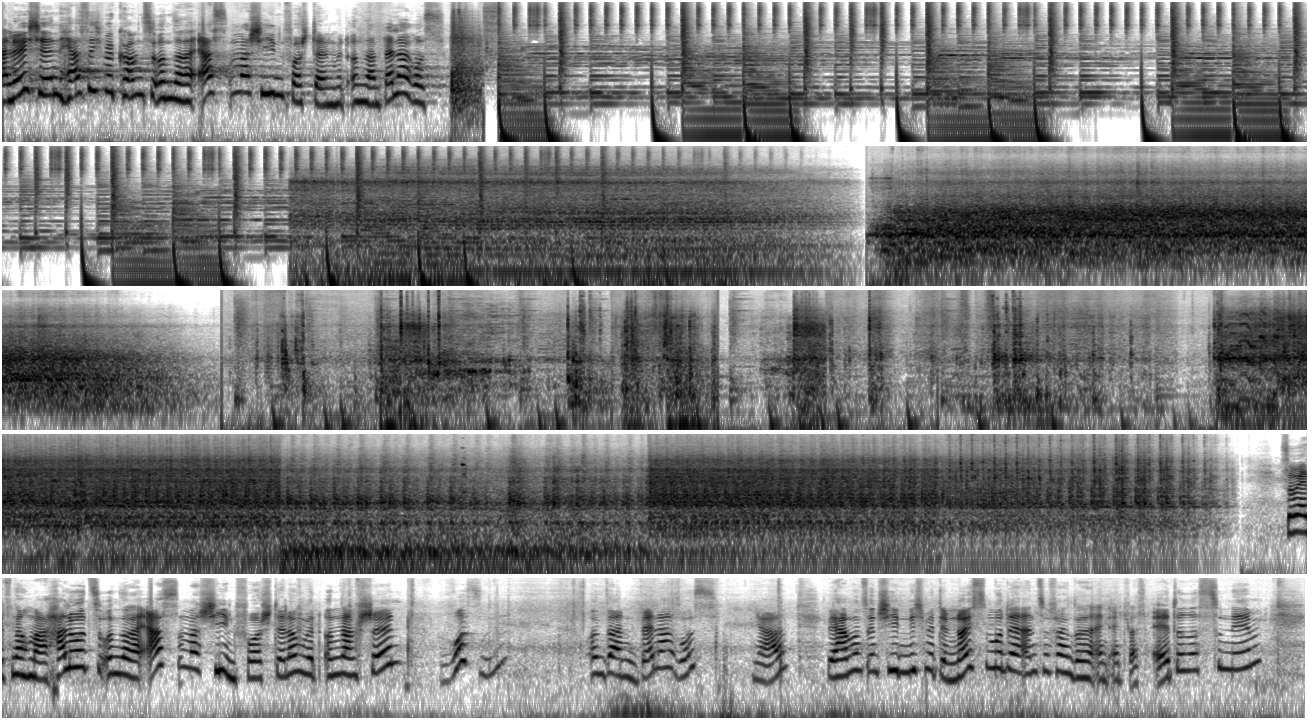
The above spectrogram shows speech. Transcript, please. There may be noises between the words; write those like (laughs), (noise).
Hallöchen, herzlich willkommen zu unserer ersten Maschinenvorstellung mit unserem Belarus. Jetzt nochmal Hallo zu unserer ersten Maschinenvorstellung mit unserem schönen Russen, unseren Belarus. Ja, wir haben uns entschieden, nicht mit dem neuesten Modell anzufangen, sondern ein etwas älteres zu nehmen.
